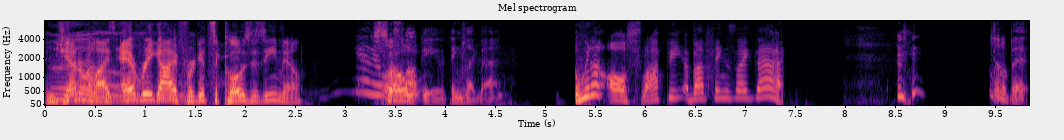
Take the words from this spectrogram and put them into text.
and generalize. Every guy mm. forgets to close his email. Yeah, they're a So- little sloppy with things like that. We're not all sloppy about things like that. A little bit.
